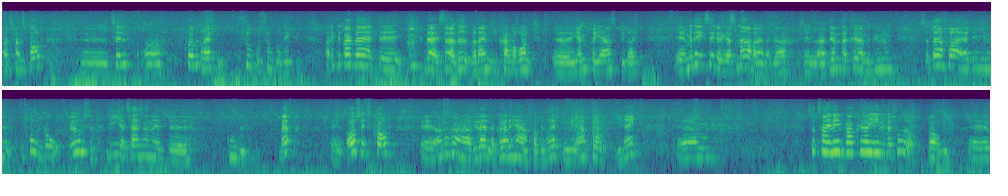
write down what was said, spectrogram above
og transport øh, til og på bedriften super, super vigtigt. Og det kan godt være, at øh, I hver især ved, hvordan I kommer rundt øh, hjemme på jeres bedrift. Øh, men det er ikke sikkert, at jeres medarbejdere gør, eller dem, der kører med gylden. Så derfor er det en utrolig god øvelse lige at tage sådan et øh, Google map, øh, oversigtskort, øh, og nu har vi valgt at gøre det her for bedriften, vi er på i dag. Øh, så tegn ind, hvor kører I egentlig med fodervognen? Øh,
